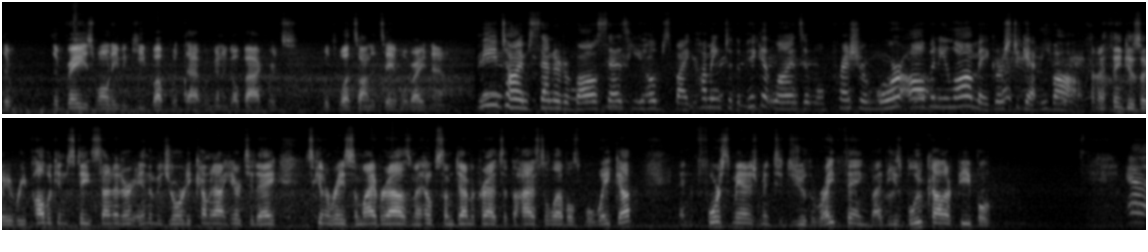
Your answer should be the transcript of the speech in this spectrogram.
the the raise won't even keep up with that. We're gonna go backwards with what's on the table right now. Meantime, Senator Ball says he hopes by coming to the picket lines it will pressure more Albany lawmakers to get involved. And I think as a Republican state senator in the majority coming out here today, it's going to raise some eyebrows, and I hope some Democrats at the highest levels will wake up and force management to do the right thing by these blue collar people. Uh,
